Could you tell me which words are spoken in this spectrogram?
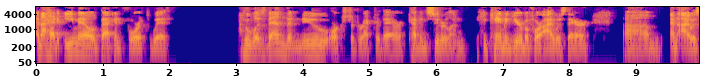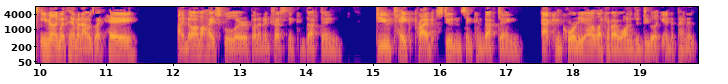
And I had emailed back and forth with who was then the new orchestra director there, Kevin Sütterlin. He came a year before I was there. Um, and I was emailing with him and I was like, Hey, I know I'm a high schooler, but I'm interested in conducting. Do you take private students in conducting at Concordia? Like if I wanted to do like independent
